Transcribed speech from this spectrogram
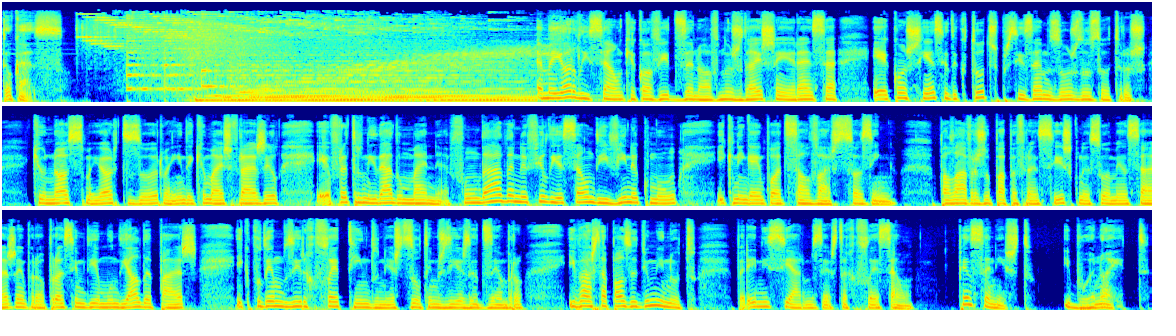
teu caso. A maior lição que a Covid-19 nos deixa em herança é a consciência de que todos precisamos uns dos outros. Que o nosso maior tesouro, ainda que o mais frágil, é a fraternidade humana, fundada na filiação divina comum e que ninguém pode salvar-se sozinho. Palavras do Papa Francisco na sua mensagem para o próximo Dia Mundial da Paz e que podemos ir refletindo nestes últimos dias de dezembro. E basta a pausa de um minuto para iniciarmos esta reflexão. Pensa nisto e boa noite.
